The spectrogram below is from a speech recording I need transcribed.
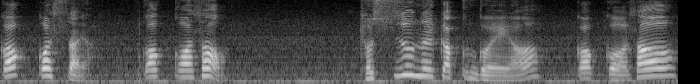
꺾었어요. 꺾어서 곁순을 꺾은 거예요. 꺾어서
